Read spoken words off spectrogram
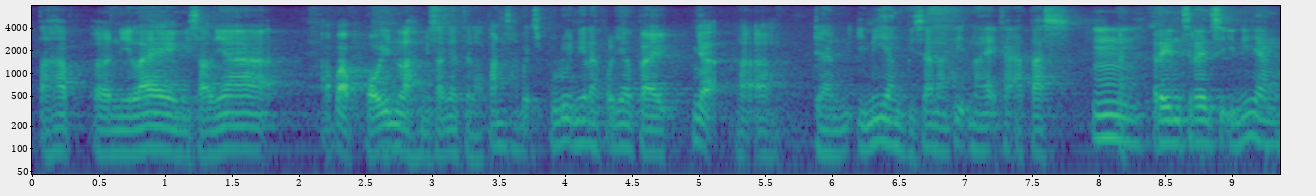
tahap eh, nilai misalnya apa poin lah misalnya 8 sampai 10 ini levelnya baik Ya. Dan ini yang bisa nanti naik ke atas Hmm. nah range-range ini yang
